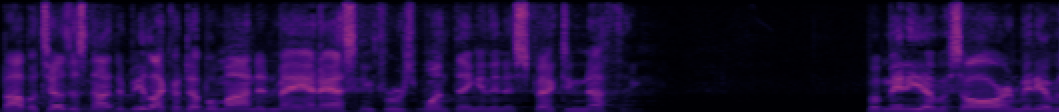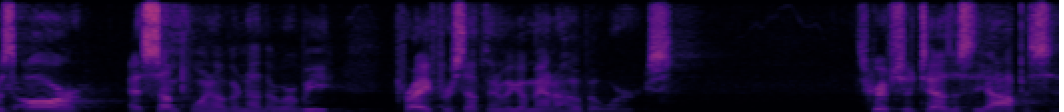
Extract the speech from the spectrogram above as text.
The Bible tells us not to be like a double minded man, asking for one thing and then expecting nothing. But many of us are, and many of us are at some point or another where we pray for something and we go, man, I hope it works. Scripture tells us the opposite.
